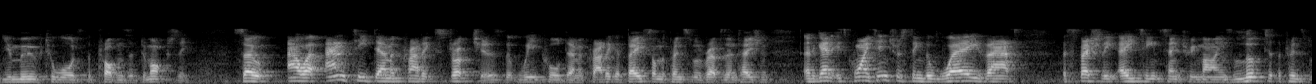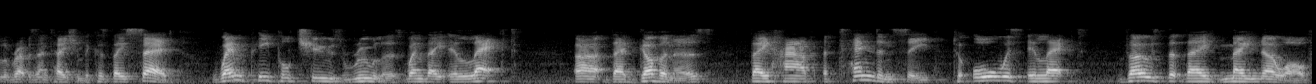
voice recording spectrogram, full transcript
You move towards the problems of democracy. So our anti-democratic structures that we call democratic are based on the principle of representation. And again, it's quite interesting the way that especially 18th century minds looked at the principle of representation because they said when people choose rulers, when they elect uh, their governors, they have a tendency to always elect those that they may know of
